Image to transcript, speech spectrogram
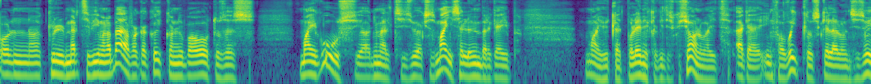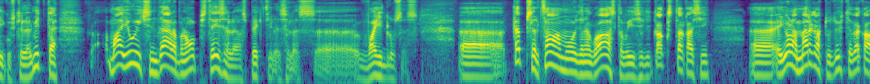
on küll märtsi viimane päev, aga kõik on juba ootuses maikuus ja nimelt siis üheksas mai, selle ümber käib. Ma ei ütle, et poleemikagi diskussioon, vaid äge infovõitlus, kellel on siis õigus, kellel mitte, ma juhiksin tähelepanu hoopis teisele aspektile selles vaidluses. äh,. Täpselt samamoodi nagu aasta või isegi kaks tagasi äh, ei ole märgatud ühte väga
